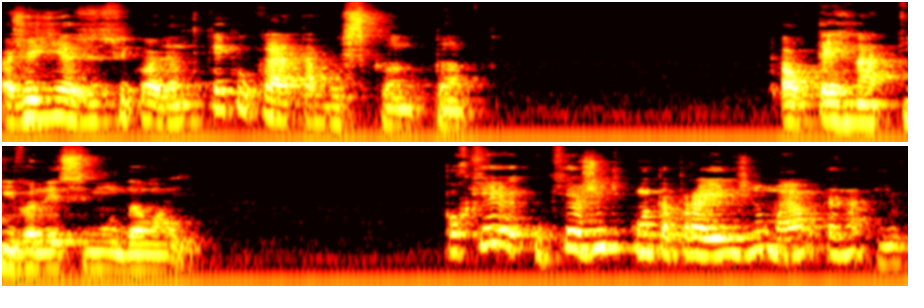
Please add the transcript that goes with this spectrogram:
a gente às vezes fica olhando, por que, que o cara está buscando tanto alternativa nesse mundão aí? Porque o que a gente conta para eles não é alternativa.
